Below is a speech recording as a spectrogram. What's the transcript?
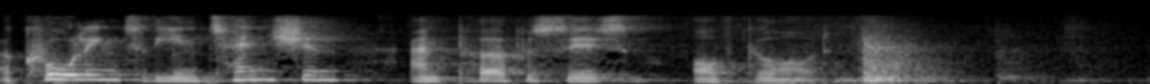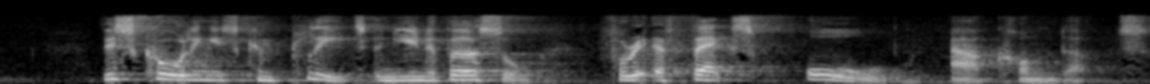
a calling to the intention and purposes of God. This calling is complete and universal, for it affects all our conduct.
